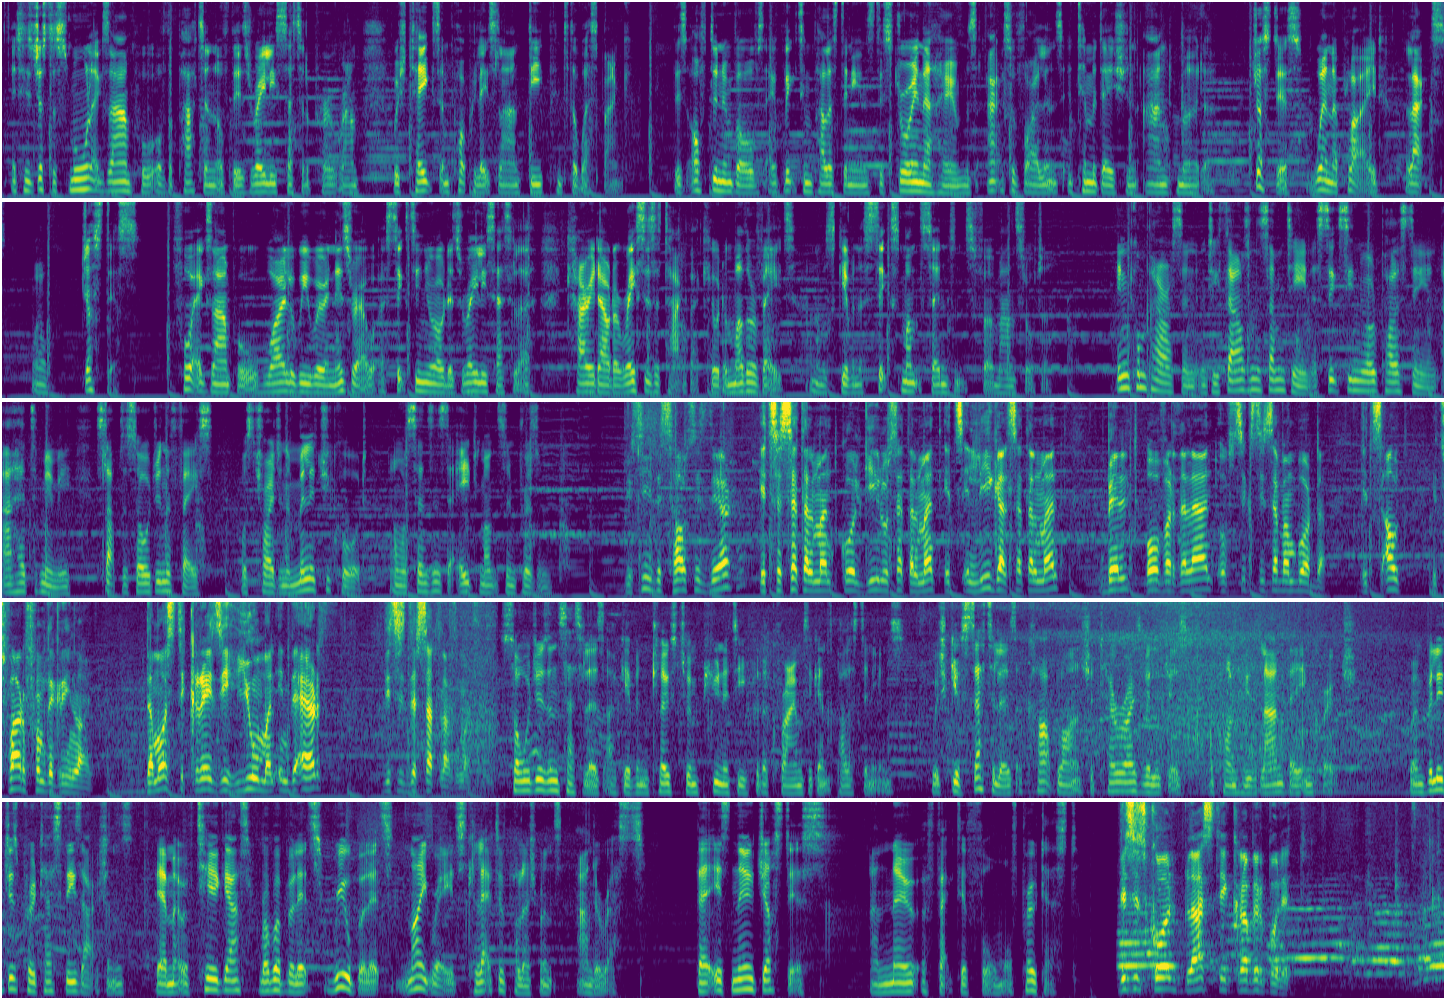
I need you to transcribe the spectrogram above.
It is just a small example of the pattern of the Israeli settler program, which takes and populates land deep into the West Bank. This often involves evicting Palestinians, destroying their homes, acts of violence, intimidation, and murder. Justice, when applied, lacks, well, justice. For example, while we were in Israel, a 16 year old Israeli settler carried out a racist attack that killed a mother of eight and was given a six month sentence for manslaughter. In comparison, in 2017, a 16 year old Palestinian, Ahed Tamimi, slapped a soldier in the face, was tried in a military court, and was sentenced to eight months in prison. You see this house is there? It's a settlement called Gilo settlement. It's illegal settlement built over the land of 67 border. It's out, it's far from the green line. The most crazy human in the earth, this is the settlers, my friend. Soldiers and settlers are given close to impunity for the crimes against Palestinians, which gives settlers a carte blanche to terrorise villagers upon whose land they encroach. When villagers protest these actions, they are met with tear gas, rubber bullets, real bullets, night raids, collective punishments, and arrests. There is no justice and no effective form of protest. This is called plastic rubber bullet.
